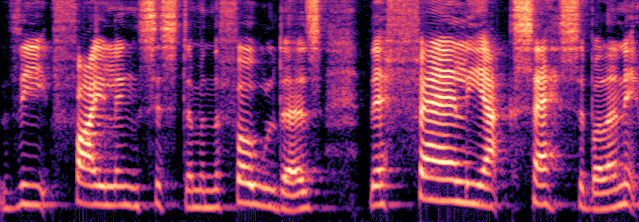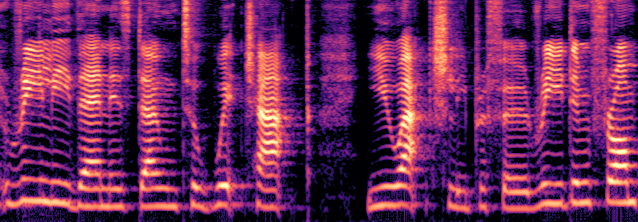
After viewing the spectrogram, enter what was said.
the filing system and the folders, they're fairly accessible. And it really then is down to which app you actually prefer reading from.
